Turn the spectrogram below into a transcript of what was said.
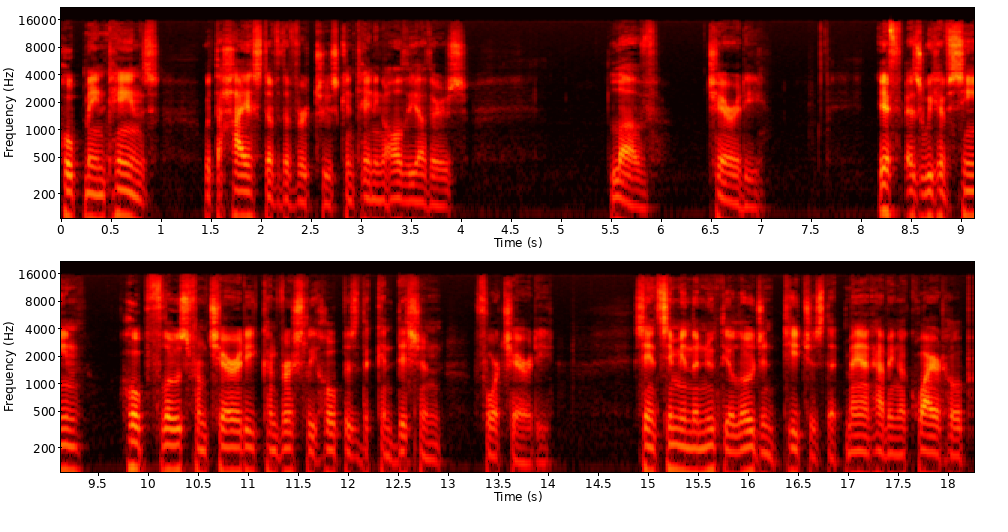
hope maintains with the highest of the virtues containing all the others love, charity. If, as we have seen, hope flows from charity, conversely, hope is the condition for charity. St. Simeon the New Theologian teaches that man, having acquired hope,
